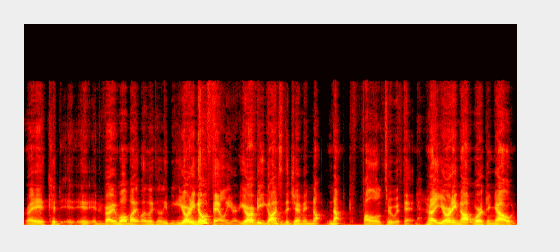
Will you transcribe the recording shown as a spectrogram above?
right? It could it, it very well might you already know failure. You're already gone to the gym and not not followed through with it, right? You're already not working out.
